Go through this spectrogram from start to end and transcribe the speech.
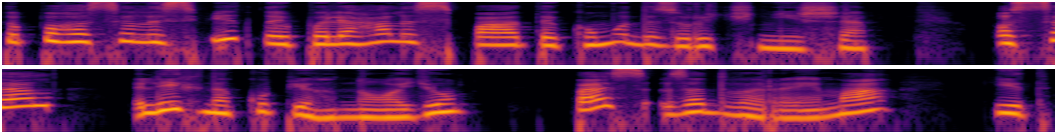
то погасили світло і полягали спати, кому де зручніше. Осел ліг на купі гною, пес за дверима, кіт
